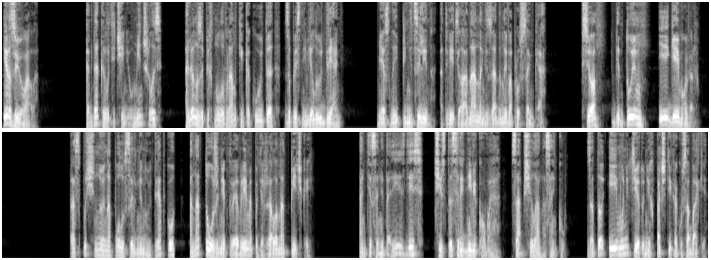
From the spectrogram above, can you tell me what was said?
и развивала. Когда кровотечение уменьшилось, Алена запихнула в ранки какую-то заплесневелую дрянь. «Местный пенициллин», — ответила она на незаданный вопрос Санька. «Все, бинтуем и game over». Распущенную на полосы льняную тряпку она тоже некоторое время подержала над печкой. Антисанитария здесь чисто средневековая», — сообщила она Саньку. «Зато и иммунитет у них почти как у собаки.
